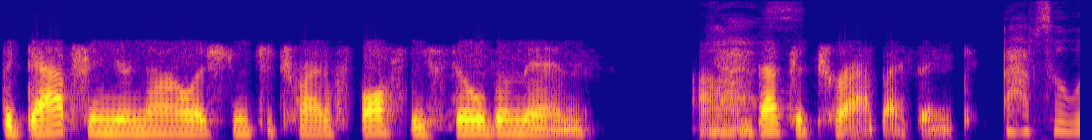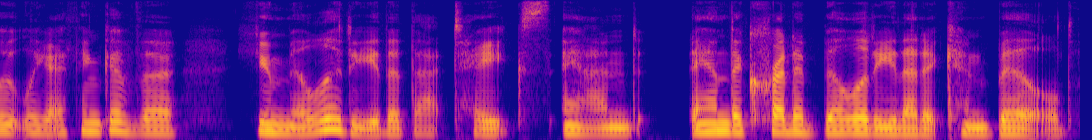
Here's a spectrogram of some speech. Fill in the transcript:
the gaps in your knowledge than to try to falsely fill them in. Um, that's a trap, I think. Absolutely. I think of the humility that that takes and and the credibility that it can build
